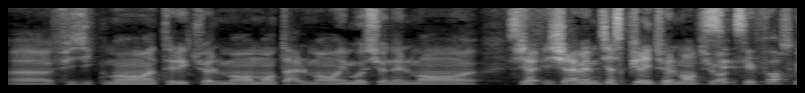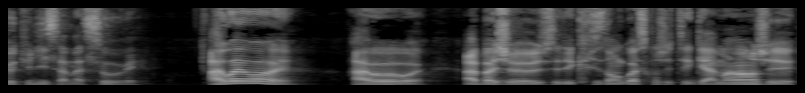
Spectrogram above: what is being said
Euh, physiquement, intellectuellement, mentalement, émotionnellement, euh, j'irais même dire spirituellement, tu vois. C'est fort ce que tu dis, ça m'a sauvé. Ah ouais, ouais, ouais. Ah ouais, ouais. Ah bah, j'ai des crises d'angoisse quand j'étais gamin, et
